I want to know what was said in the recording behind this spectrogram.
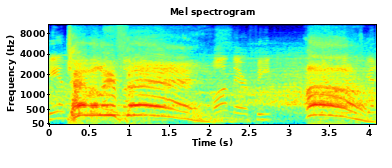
Cavalier fan! on their feet. Oh! Are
